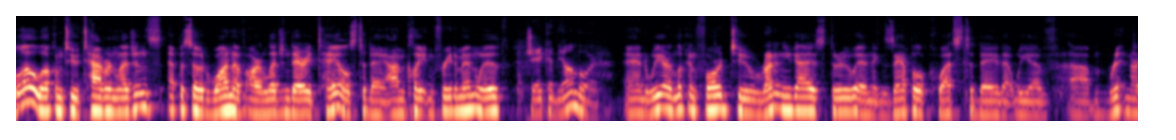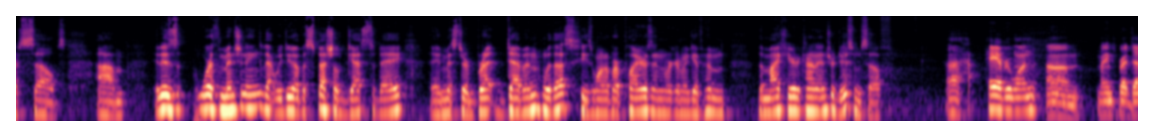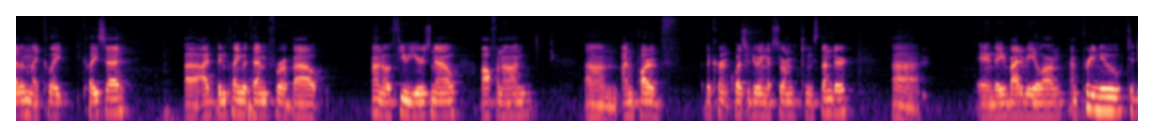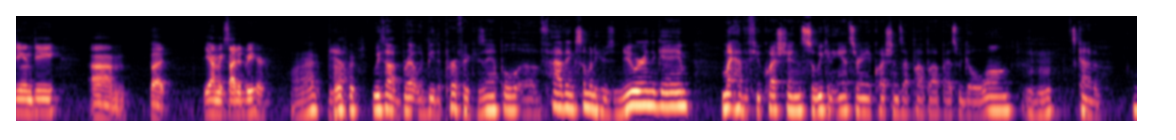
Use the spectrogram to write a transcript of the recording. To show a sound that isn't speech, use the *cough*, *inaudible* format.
Hello, welcome to Tavern Legends, episode one of our legendary tales today. I'm Clayton Friedemann with, Jacob Yombor. and we are looking forward to running you guys through an example quest today that we have um, written ourselves. Um, it is worth mentioning that we do have a special guest today, a Mr. Brett Devon, with us. He's one of our players, and we're going to give him the mic here to kind of introduce himself. Uh, hey everyone, um, my name's Brett Devon. Like Clay, Clay said, uh, I've been playing with them for about I don't know a few years now, off and on. Um, I'm part of the current quest we're doing of Storm King's Thunder, uh, and they invited me along. I'm pretty new to D and D, um, but yeah, I'm excited to be here. All right, Yeah. perfect. We thought Brett would be the perfect example of having somebody who's newer in the game, might have a few questions, so we can answer any questions that pop up as we go along. Mm-hmm. It's kind of a,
